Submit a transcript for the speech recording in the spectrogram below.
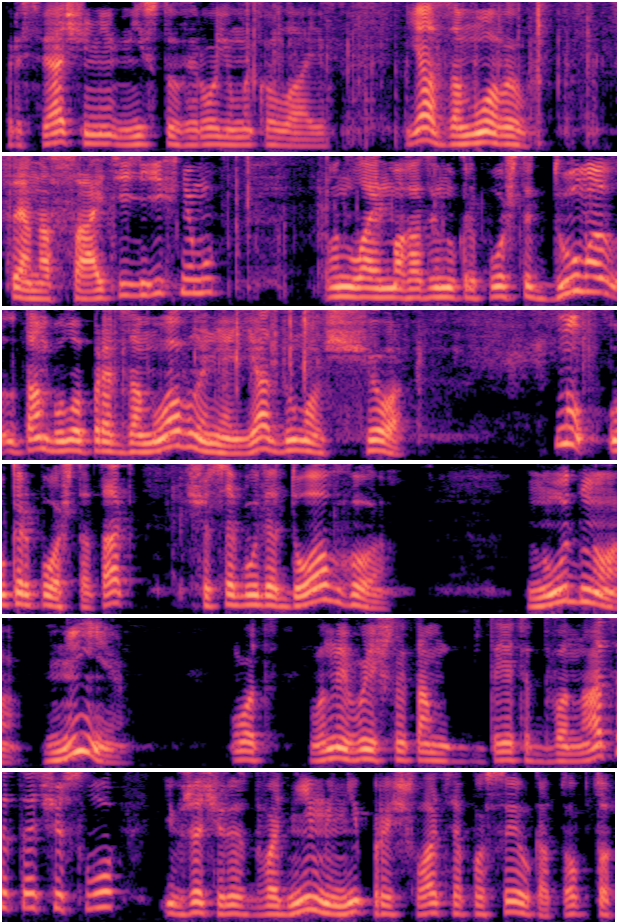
присвячені місту Герою Миколаїв. Я замовив це на сайті їхньому. Онлайн-магазин Укрпошти. Думав, там було предзамовлення. Я думав, що. Ну, Укрпошта, так? Що це буде довго, нудно. Ні. От вони вийшли там, здається, 12 число, і вже через два дні мені прийшла ця посилка. Тобто,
